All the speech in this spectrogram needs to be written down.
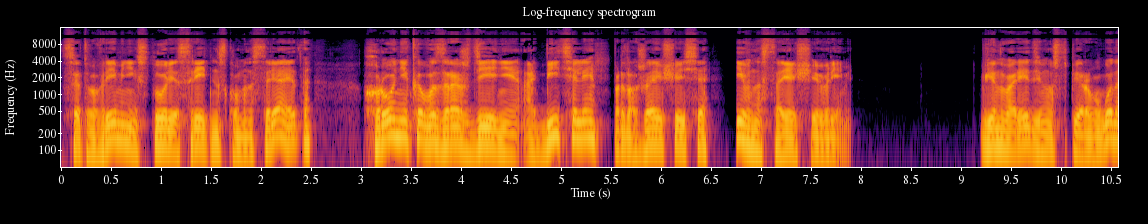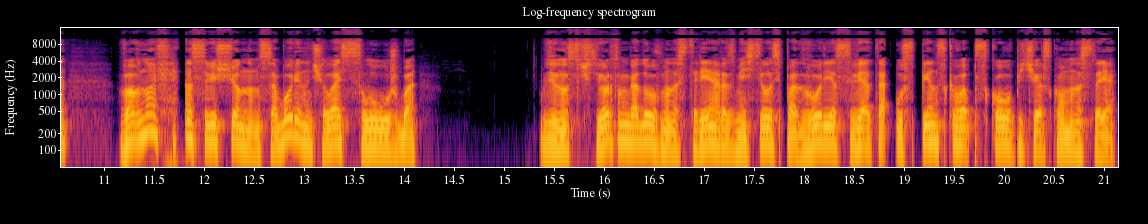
С этого времени история Сретенского монастыря это хроника возрождения обители, продолжающаяся и в настоящее время. В январе 91 года во вновь освященном соборе началась служба – в 94 году в монастыре разместилось подворье Свято-Успенского Псково-Печерского монастыря.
